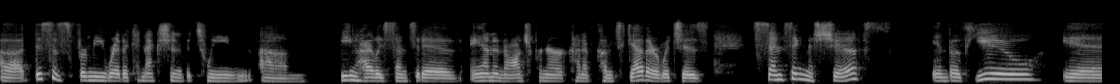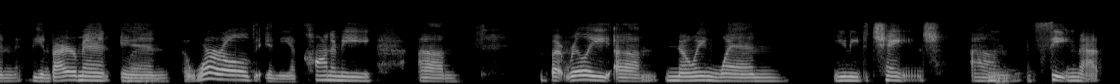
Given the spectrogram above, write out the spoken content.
uh, this is for me where the connection between um, being highly sensitive and an entrepreneur kind of come together, which is sensing the shifts in both you, in the environment, in right. the world, in the economy, um, but really um, knowing when you need to change. Um, mm. Seeing that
